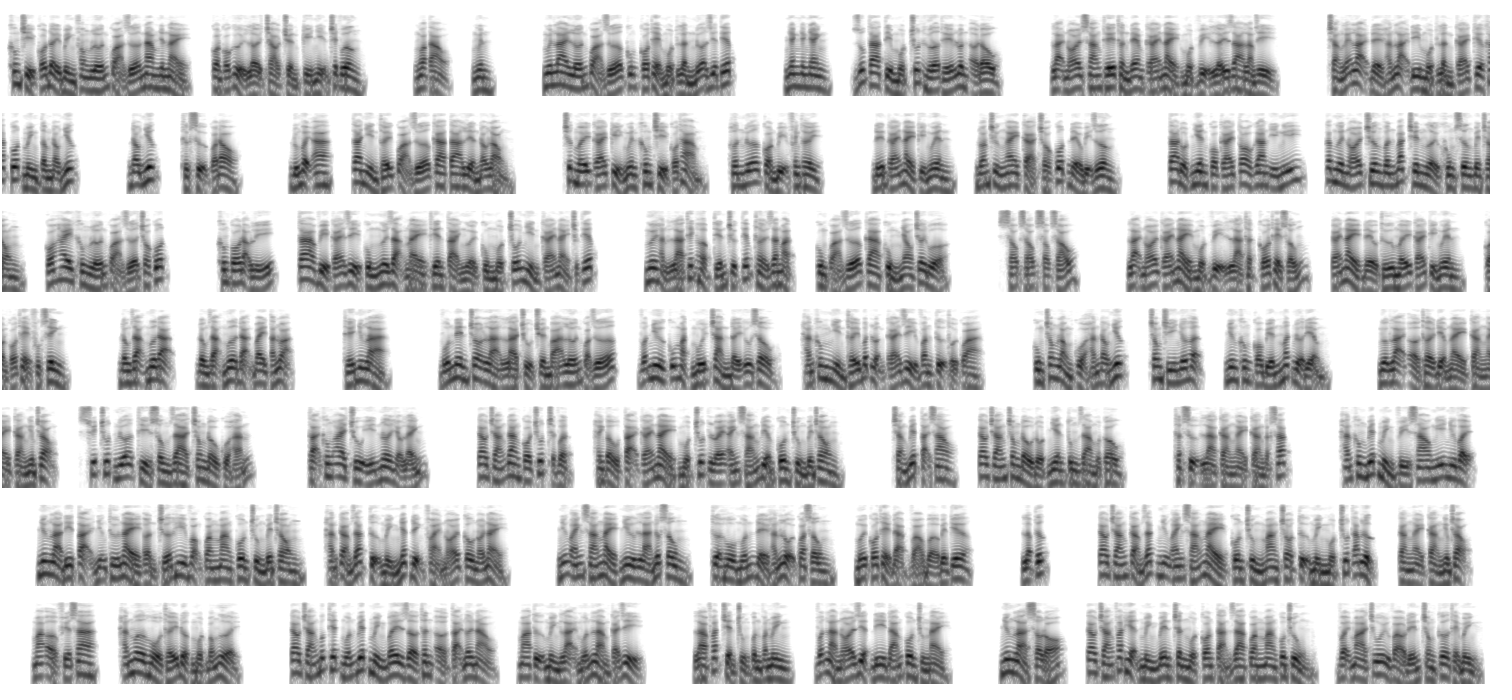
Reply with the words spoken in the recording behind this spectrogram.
Không chỉ có đầy bình phong lớn quả dứa nam nhân này, còn có gửi lời chào truyền kỳ nhịn chết vương. Ngoa tạo, nguyên. Nguyên lai lớn quả dứa cũng có thể một lần nữa diễn tiếp. Nhanh nhanh nhanh, giúp ta tìm một chút hứa thế luân ở đâu lại nói sáng thế thần đem cái này một vị lấy ra làm gì? Chẳng lẽ lại để hắn lại đi một lần cái kia khắc cốt minh tâm đau nhức? Đau nhức? Thực sự quá đau. Đúng vậy a, ta nhìn thấy quả dứa ca ta liền đau lòng. Trước mấy cái kỷ nguyên không chỉ có thảm, hơn nữa còn bị phanh thây. Đến cái này kỷ nguyên, đoán chừng ngay cả chó cốt đều bị dương. Ta đột nhiên có cái to gan ý nghĩ, các ngươi nói trương vân bắt trên người khung xương bên trong, có hay không lớn quả dứa cho cốt? Không có đạo lý, ta vì cái gì cùng ngươi dạng này thiên tài người cùng một chỗ nhìn cái này trực tiếp? Ngươi hẳn là thích hợp tiến trực tiếp thời gian mặt, cùng quả dứa ca cùng nhau chơi đùa sáu sáu sáu sáu. Lại nói cái này một vị là thật có thể sống, cái này đều thứ mấy cái kỷ nguyên, còn có thể phục sinh. Đồng dạng mưa đạn, đồng dạng mưa đạn bay tán loạn. Thế nhưng là, vốn nên cho là là chủ truyền bá lớn quả dứa, vẫn như cũng mặt mũi tràn đầy ưu sầu, hắn không nhìn thấy bất luận cái gì văn tự thổi qua. Cùng trong lòng của hắn đau nhức, trong trí nhớ hận, nhưng không có biến mất nửa điểm. Ngược lại ở thời điểm này càng ngày càng nghiêm trọng, suýt chút nữa thì xông ra trong đầu của hắn. Tại không ai chú ý nơi hẻo lánh, cao tráng đang có chút chật vật, hành tẩu tại cái này một chút lóe ánh sáng điểm côn trùng bên trong. Chẳng biết tại sao cao tráng trong đầu đột nhiên tung ra một câu. Thật sự là càng ngày càng đặc sắc. Hắn không biết mình vì sao nghĩ như vậy. Nhưng là đi tại những thứ này ẩn chứa hy vọng quang mang côn trùng bên trong, hắn cảm giác tự mình nhất định phải nói câu nói này. Những ánh sáng này như là nước sông, tựa hồ muốn để hắn lội qua sông, mới có thể đạp vào bờ bên kia. Lập tức, cao tráng cảm giác những ánh sáng này côn trùng mang cho tự mình một chút áp lực, càng ngày càng nghiêm trọng. Mà ở phía xa, hắn mơ hồ thấy được một bóng người. Cao tráng bức thiết muốn biết mình bây giờ thân ở tại nơi nào, mà tự mình lại muốn làm cái gì? Là phát triển chủng quân văn minh, vẫn là nói diệt đi đám côn trùng này nhưng là sau đó, cao tráng phát hiện mình bên chân một con tản ra quang mang côn trùng, vậy mà chui vào đến trong cơ thể mình.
